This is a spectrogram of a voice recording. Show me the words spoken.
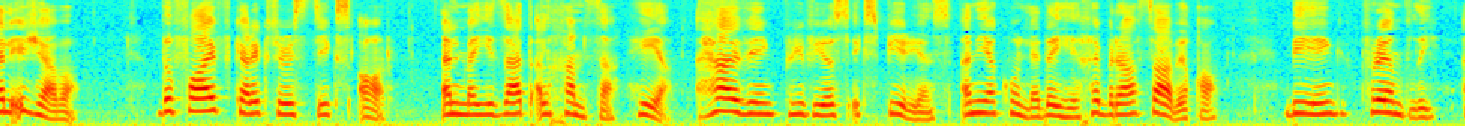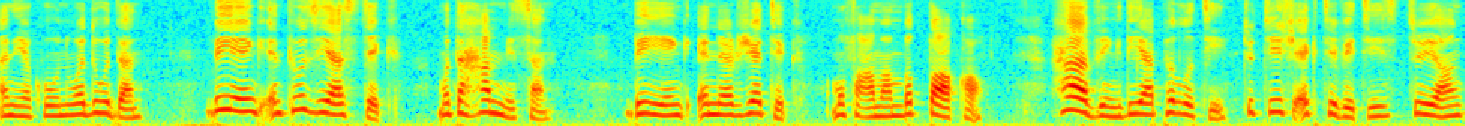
الإجابة The five characteristics are الميزات الخمسة هي having previous experience أن يكون لديه خبرة سابقة being friendly أن يكون ودودا being enthusiastic متحمسا being energetic مفعما بالطاقة having the ability to teach activities to young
